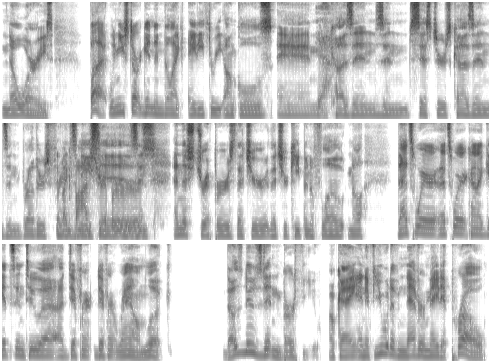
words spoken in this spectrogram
no worries. But when you start getting into like 83 uncles and Yeah. cousins and sisters, cousins and brothers, And, friends, like five nieces, strippers. and and the strippers that you're that you're keeping afloat and all that's where that's where it kind of gets into a, a different different realm look those dudes didn't birth you okay and if you would have never made it pro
